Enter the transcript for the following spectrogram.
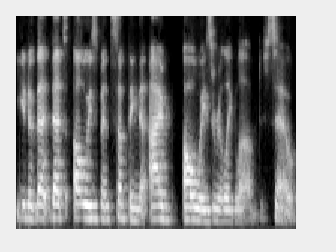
you know, that that's always been something that I've always really loved. So,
